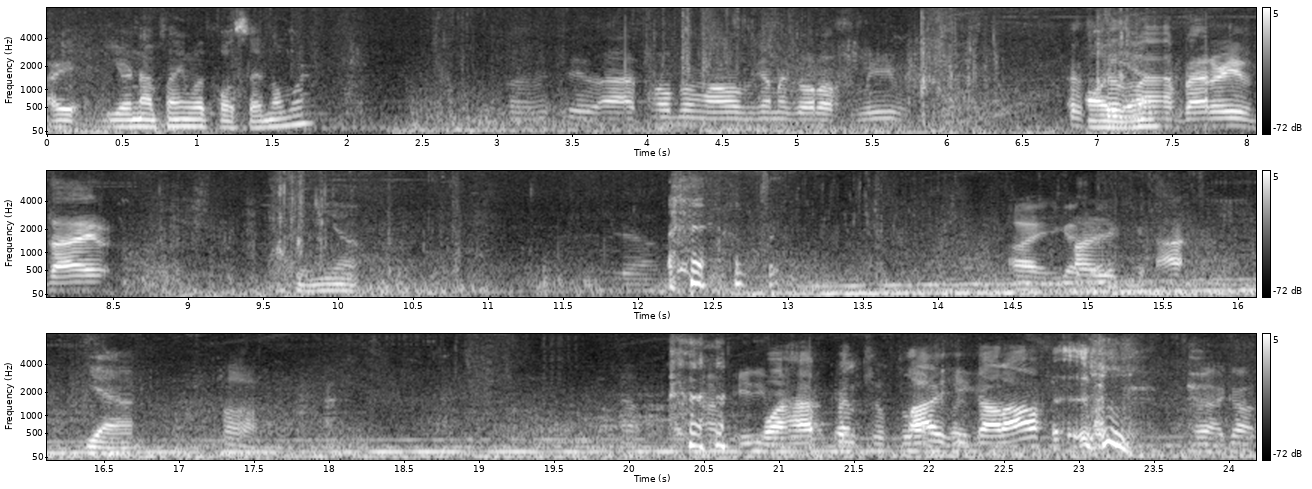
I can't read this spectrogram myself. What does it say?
Are you, you're not playing with Jose no more? Uh, I told him I was gonna go to sleep. It's Oh, because yeah? my batteries died. Yeah. Yeah. Alright, you Are guys you, ready? I, Yeah. Huh. What happened to Fly? He got off? wait, I got,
